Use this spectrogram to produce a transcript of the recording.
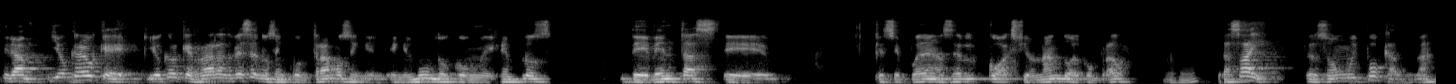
Mira, yo creo que, yo creo que raras veces nos encontramos en el, en el mundo con ejemplos de ventas eh, que se pueden hacer coaccionando al comprador. Las hay, pero son muy pocas, ¿verdad?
